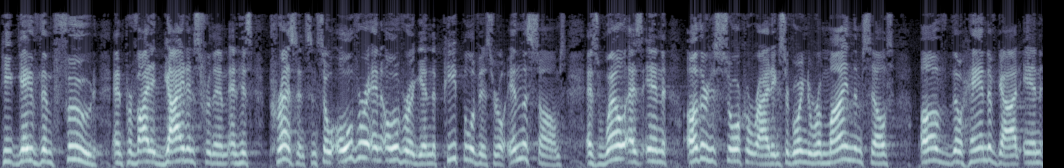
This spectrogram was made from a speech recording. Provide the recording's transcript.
He gave them food and provided guidance for them and His presence. And so over and over again, the people of Israel in the Psalms, as well as in other historical writings, are going to remind themselves of the hand of God in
